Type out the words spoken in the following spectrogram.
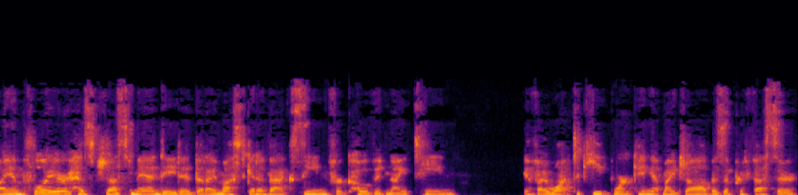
My employer has just mandated that I must get a vaccine for COVID 19. If I want to keep working at my job as a professor,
